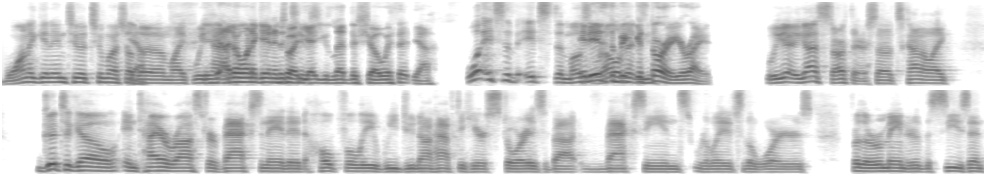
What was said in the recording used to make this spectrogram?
want to get into it too much, Yeah. other than like we Yeah. I don't want to get into it yet. You led the show with it. Yeah. Well, it's the it's the most. it is the biggest story. You're right. Well, yeah, you got to start there. So it's kind of like good to go. Entire roster vaccinated. Hopefully, we do not have to hear stories about vaccines related to the Warriors for the remainder of the season.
